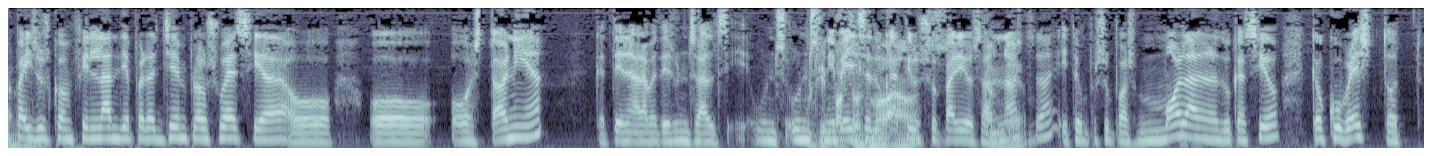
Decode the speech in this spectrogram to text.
Exactament. països com Finlàndia, per exemple, o Suècia, o, o, o Estònia, que tenen ara mateix uns, alts, uns, uns nivells educatius alts, superiors al també. nostre, i té un pressupost molt alt en educació que ho cobreix tot.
